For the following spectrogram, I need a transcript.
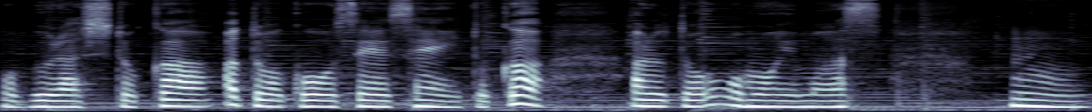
ブラシとかあとは合成繊維とかあると思います。うん、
